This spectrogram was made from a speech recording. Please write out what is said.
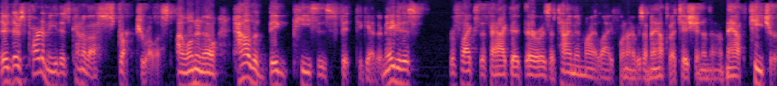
there, there's part of me that's kind of a structuralist. I want to know how the big pieces fit together. Maybe this reflects the fact that there was a time in my life when I was a mathematician and a math teacher,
